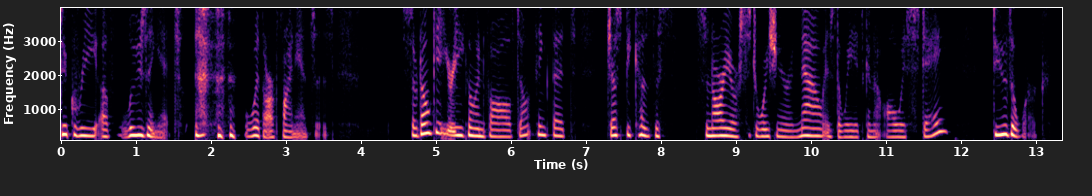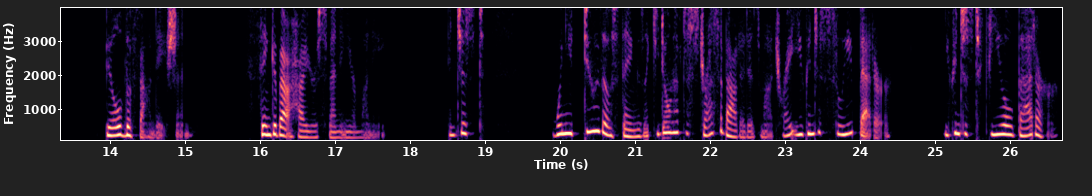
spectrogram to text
degree of losing it with our finances. So don't get your ego involved. Don't think that just because the scenario or situation you're in now is the way it's going to always stay. Do the work, build the foundation, think about how you're spending your money, and just when you do those things, like you don't have to stress about it as much, right? You can just sleep better. You can just feel better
